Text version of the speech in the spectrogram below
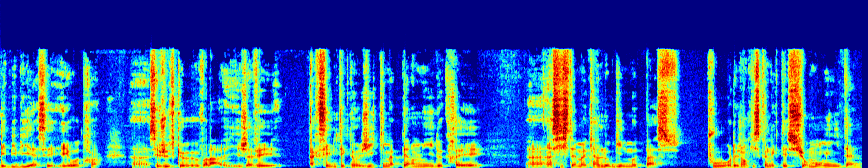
les BBS et, et autres, c'est juste que voilà, j'avais accès à une technologie qui m'a permis de créer un système avec un login mot de passe pour les gens qui se connectaient sur mon Minitel.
